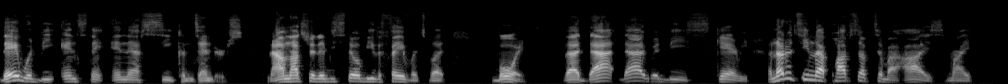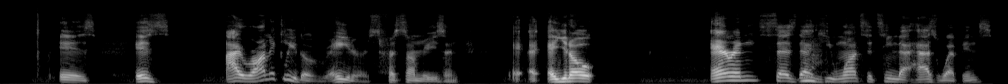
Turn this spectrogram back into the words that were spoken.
They would be instant NFC contenders. Now, I'm not sure they'd be still be the favorites, but boy, that that that would be scary. Another team that pops up to my eyes, Mike, is is ironically the Raiders for some reason. You know, Aaron says that mm. he wants a team that has weapons.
